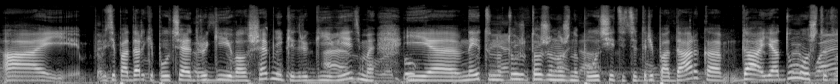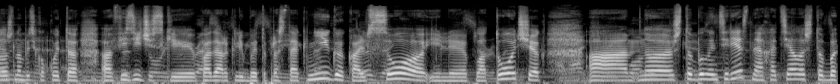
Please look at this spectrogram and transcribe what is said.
а, эти подарки получают другие волшебники, другие ведьмы, и э, Нейтану тоже, нужно получить эти три подарка. Да, я думала, что это должно быть какой-то а, физический подарок, либо это простая книга, кольцо или платочек, но что было интересно, я хотела, чтобы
